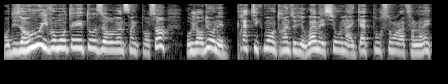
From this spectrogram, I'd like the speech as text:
en disant oui ils vont monter les taux de 0,25%, aujourd'hui on est pratiquement en train de se dire ouais mais si on a 4% à la fin de l'année,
